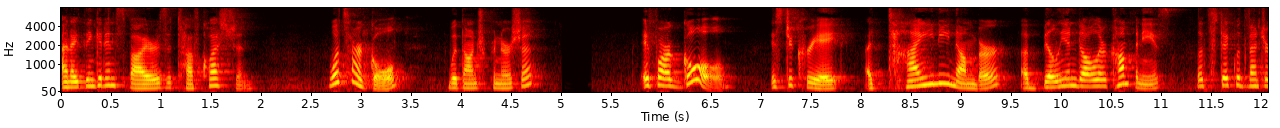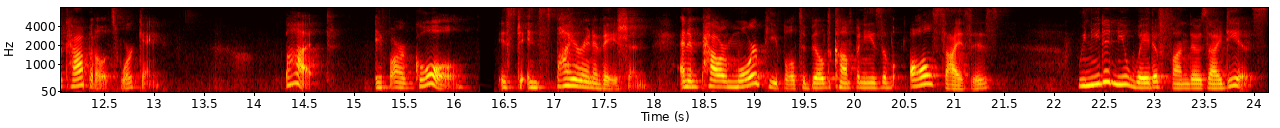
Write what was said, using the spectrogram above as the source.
And I think it inspires a tough question What's our goal with entrepreneurship? If our goal is to create a tiny number of billion dollar companies, let's stick with venture capital, it's working. But if our goal is to inspire innovation and empower more people to build companies of all sizes, we need a new way to fund those ideas.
